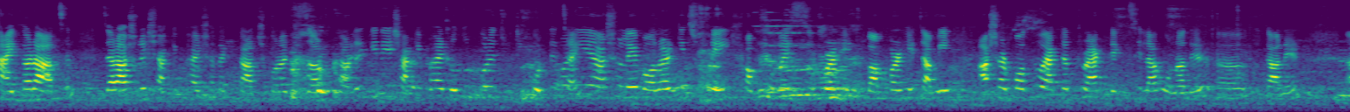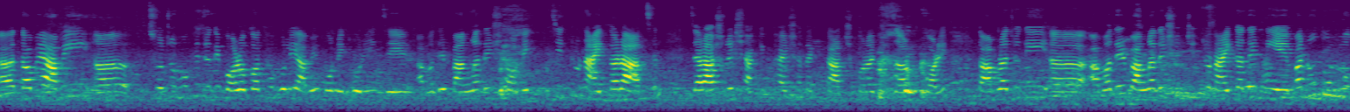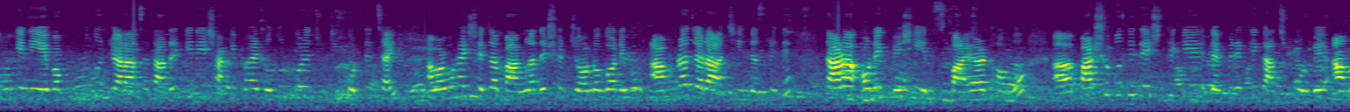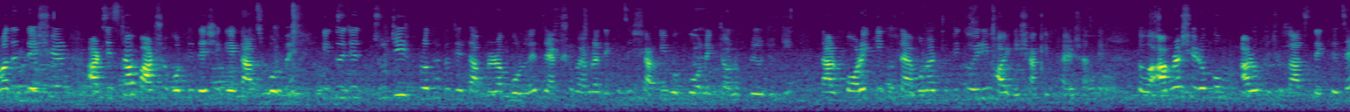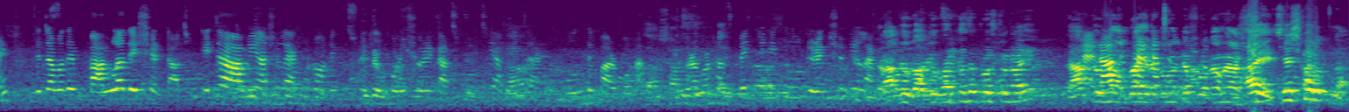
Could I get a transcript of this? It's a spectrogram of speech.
নায়িকারা আছেন, যারা আসলে শাকিব ভাইয়ের সাথে কাজ করার ডিজার্ভ তাদেরকে নিয়ে শাকিব ভাইয়ের নতুন করে জুটি করতে চাই আসলে বলার কিছু নেই। সবসময় সুপার হিট বাম্পার হিট আমি আসার পথেও একটা ট্র্যাক দেখছিলাম ওনাদের গানের। তবে আমি ছোট মুখে যদি বড় কথা বলি, আমি মনে করি যে আমাদের বাংলাদেশে অনেক চিত্র নায়িকারা আছেন। যারা আসলে শাকিব ভাইয়ের সাথে কাজ করার ডিজার্ভ করে। তো আমরা যদি আমাদের বাংলাদেশের চিত্র নায়িকাদের নিয়ে বা নতুন লোককে নিয়ে বা পুরাতন যারা আছে তাদেরকে নিয়ে শাকিব ভাইয়ের নতুন করে জুটি করতে চাই, আমার মনে হয় সেটা বাংলাদেশের জনগণ এবং আমরা যারা আছি ইন্ডাস্ট্রিতে তারা অনেক বেশি ইন্সপায়ার্ড হব। পার্শ্ববর্তী দেশ থেকে ডেফিনেটলি কাজ করবে। আমাদের দেশের আর্টিস্টরাও পার্শ্ববর্তী দেশে গিয়ে কাজ করবে। কিন্তু এই যে জুটির প্রথাটা যেটা আপনারা বললেন, যে একসময় আমরা দেখেছি শাকিব অপু অনেক জনপ্রিয় জুটি, তারপরে কিন্তু তেমন আর জুটি তৈরি হয়নি শাকিব ভাইয়ের সাথে। তো আমরা সেরকম আরও কিছু কাজ দেখতে চাই যেটা আমাদের বাংলাদেশের কাজ। এটা আমি আসলে এখন অনেক ছোট পরিসরে কাজ করছি আমি এটা এখন বলতে পারব না। আর আমার হাজবেন্ড যেহেতু ডিরেকশন নিয়ে রাজু রাজু ভাইয়ের কাছে প্রশ্ন নাই। তার হ্যাঁ, জন্য আমরা এরকম একটা প্রোগ্রামে আসছি। ভাই শেষ করুক না।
